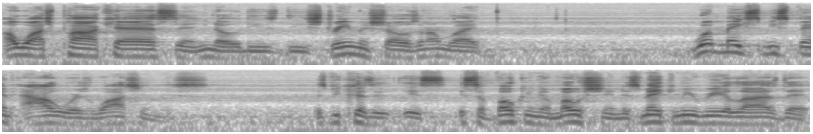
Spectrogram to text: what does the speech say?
I watch podcasts and you know these these streaming shows, and I'm like, what makes me spend hours watching this? It's because it, it's it's evoking emotion. It's making me realize that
